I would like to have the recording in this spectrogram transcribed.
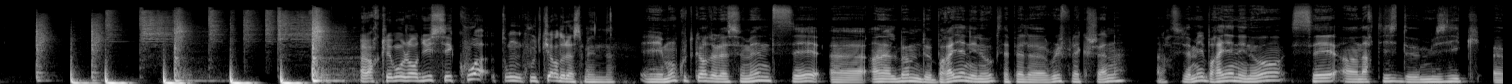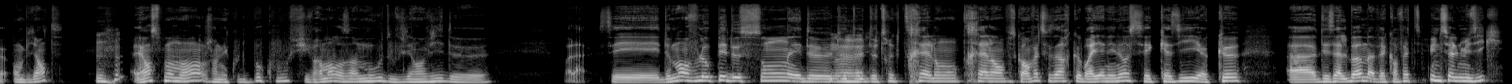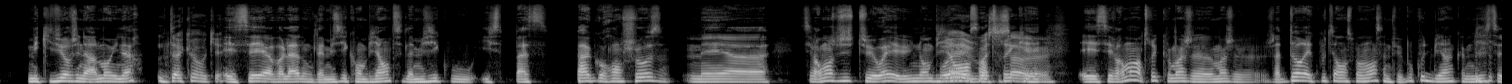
Alors Clément, aujourd'hui, c'est quoi ton coup de cœur de la semaine? Et mon coup de cœur de la semaine, c'est euh, un album de Brian Eno qui s'appelle Reflection. Alors, si jamais Brian Eno, c'est un artiste de musique euh, ambiante. Mhm. Et en ce moment, j'en écoute beaucoup. Je suis vraiment dans un mood où j'ai envie de. Voilà, c'est de m'envelopper de sons et de, de- Ouais, de- ouais. de trucs très longs, très lents. Parce qu'en fait, il faut savoir que Brian Eno, c'est quasi euh, que euh, des albums avec en fait une seule musique, mais qui dure généralement une heure. D'accord, ok. Et c'est euh, voilà donc de la musique ambiante, de la musique où il se passe pas grand chose, mais euh, c'est vraiment juste ouais une ambiance, ouais, un truc. ça, et ouais. et c'est vraiment un truc que moi je moi je- j'adore écouter en ce moment. Ça me fait beaucoup de bien, comme dit.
